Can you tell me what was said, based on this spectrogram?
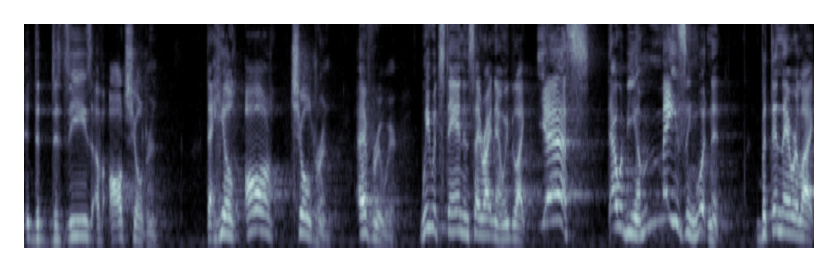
the disease of all children, that healed all children everywhere. We would stand and say right now, we'd be like, yes, that would be amazing, wouldn't it? But then they were like,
